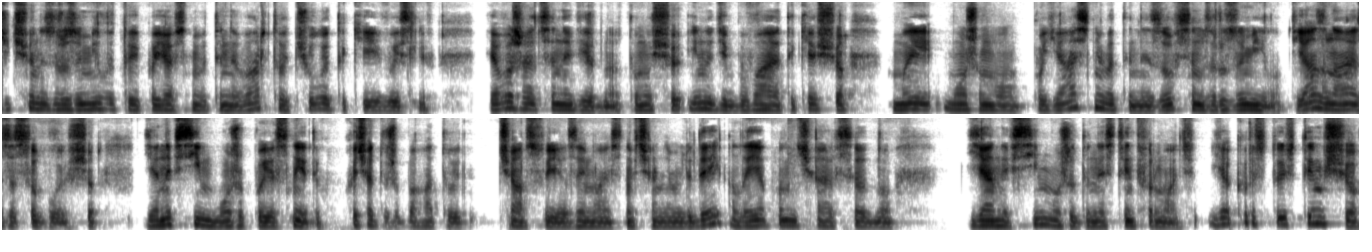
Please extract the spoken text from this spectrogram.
Якщо не зрозуміли, то і пояснювати не варто. Чули такий вислів. Я вважаю це невірно, тому що іноді буває таке, що ми можемо пояснювати не зовсім зрозуміло. Я знаю за собою, що я не всім можу пояснити, хоча дуже багато часу я займаюся навчанням людей, але я помічаю все одно. Я не всім можу донести інформацію. Я користуюсь тим, що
